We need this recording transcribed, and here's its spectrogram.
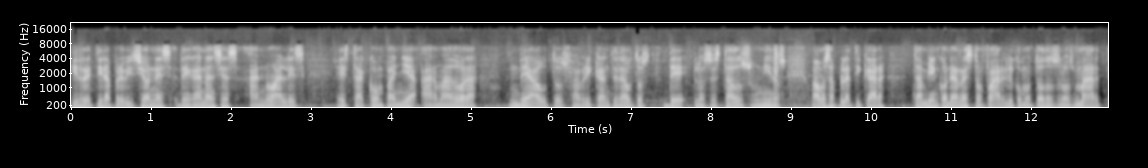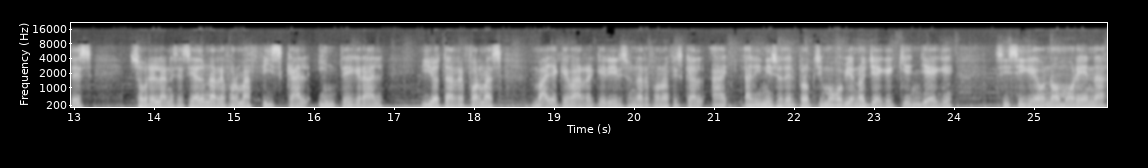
y retira previsiones de ganancias anuales esta compañía armadora de autos, fabricante de autos de los Estados Unidos. Vamos a platicar también con Ernesto Farley, como todos los martes, sobre la necesidad de una reforma fiscal integral y otras reformas. Vaya que va a requerirse una reforma fiscal al inicio del próximo gobierno, llegue quien llegue, si sigue o no Morena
